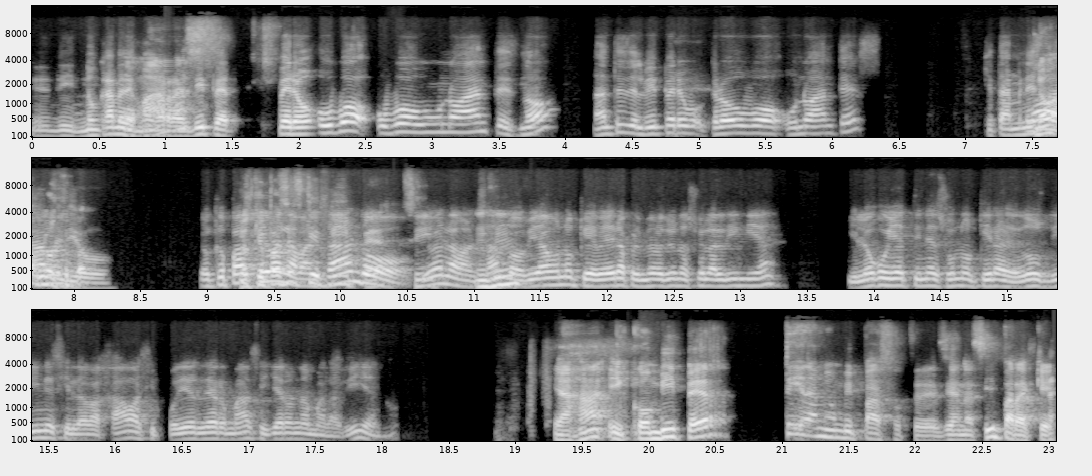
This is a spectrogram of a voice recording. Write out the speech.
Y nunca me dejó agarrar el Viper. Pero hubo, hubo uno antes, ¿no? Antes del Viper, creo hubo uno antes, que también no, estaba lo medio... Que, lo que pasa, es que iban avanzando, iban avanzando. Había uno que era primero de una sola línea y luego ya tienes uno que era de dos líneas y la bajabas y podías leer más y ya era una maravilla, ¿no? Ajá, y con Viper, tírame un bipazo, te decían así, para que,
